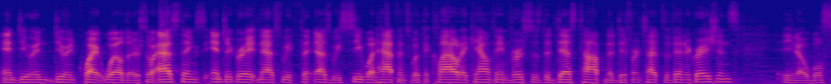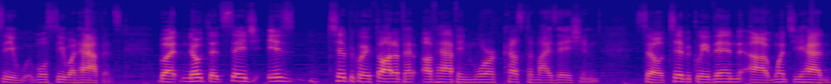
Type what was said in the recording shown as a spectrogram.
and doing doing quite well there. So as things integrate and as we th- as we see what happens with the cloud accounting versus the desktop and the different types of integrations, you know, we'll see we'll see what happens. But note that Sage is typically thought of of having more customization. So typically, then uh, once you had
